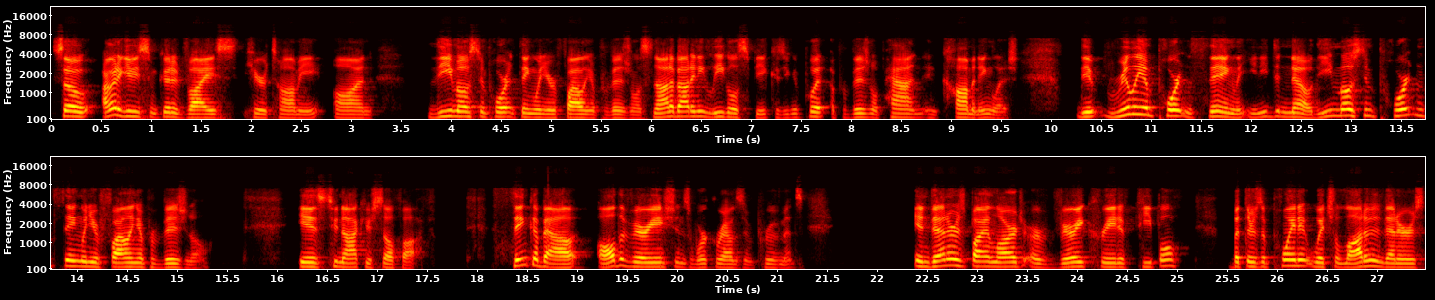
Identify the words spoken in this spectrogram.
So I'm going to give you some good advice here, Tommy, on the most important thing when you're filing a provisional. It's not about any legal speak because you can put a provisional patent in common English. The really important thing that you need to know, the most important thing when you're filing a provisional is to knock yourself off. Think about all the variations, workarounds, improvements. Inventors, by and large, are very creative people, but there's a point at which a lot of inventors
